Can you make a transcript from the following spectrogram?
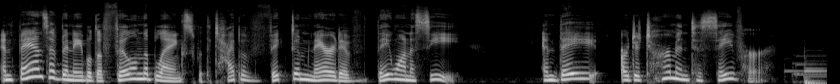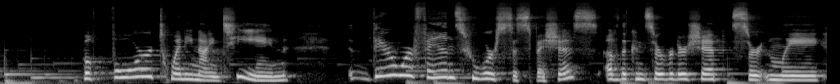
and fans have been able to fill in the blanks with the type of victim narrative they want to see. And they are determined to save her. Before 2019, there were fans who were suspicious of the conservatorship. Certainly,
